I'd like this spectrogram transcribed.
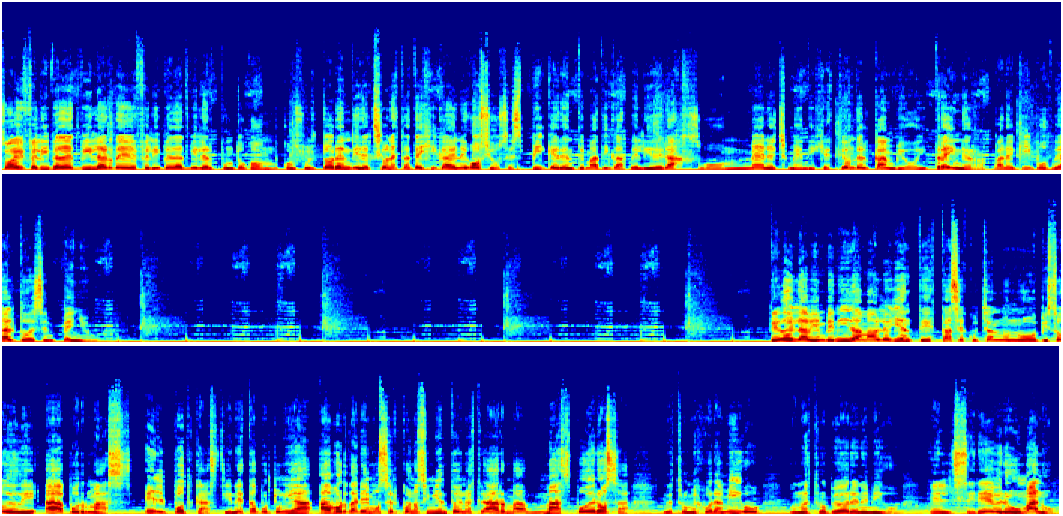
Soy Felipe Detwiller de felipedetwiller.com, consultor en dirección estratégica de negocios, speaker en temáticas de liderazgo, management y gestión del cambio y trainer para equipos de alto desempeño. Te doy la bienvenida, amable oyente. Estás escuchando un nuevo episodio de A por Más, el podcast. Y en esta oportunidad abordaremos el conocimiento de nuestra arma más poderosa, nuestro mejor amigo o nuestro peor enemigo, el cerebro humano.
